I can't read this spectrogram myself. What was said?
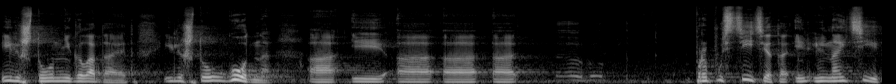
Или что он не голодает. Или что угодно. А, и а, а, пропустить это или найти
